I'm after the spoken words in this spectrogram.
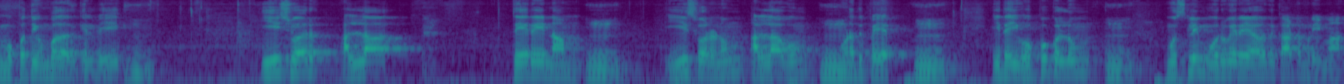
முப்பத்தி ஒன்பதாவது கேள்வி. ஈஸ்வர் அல்லாஹ் தேரே நாம். ம். ஈஸ்வரனும் அல்லாவும் உனது பெயர். ம். இதை ஒப்புக்கொள்ளும் முஸ்லிம் ஒருவரையாவது காட்ட முடியுமா?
